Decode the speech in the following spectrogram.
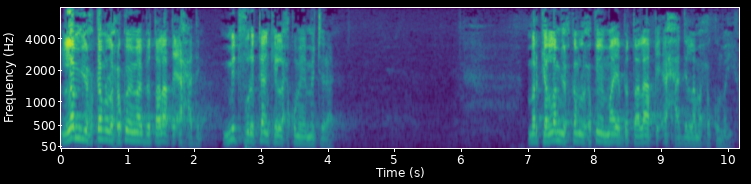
lam yuxkam la xukumi ma bialaaqi axadin. Mid furitaankii la xukumaya ma jiraan. Marka lam yuxkam la xukumi maayo bialaaqi axadin lama xukumayo.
